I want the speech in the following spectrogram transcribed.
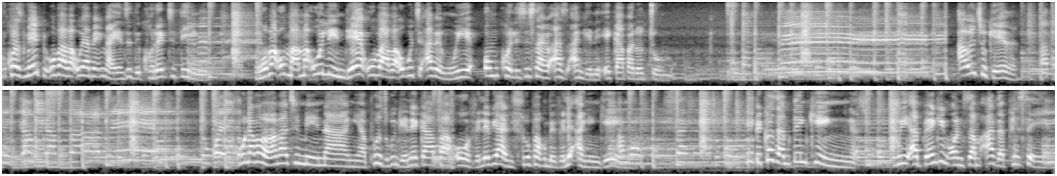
Because maybe ubaba uyabe engayenzi the correct thing. Ngoba umama ulinde ubaba ukuthi abe nguye omkholisisayo aze angene ekapa lodumo are we together? Kulabo baba bathi mina ngiyaphuza ukungena ekapa or vele kuyandihlupha kumbe vele angingeni. Because i'm thinking we are banking on some other person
